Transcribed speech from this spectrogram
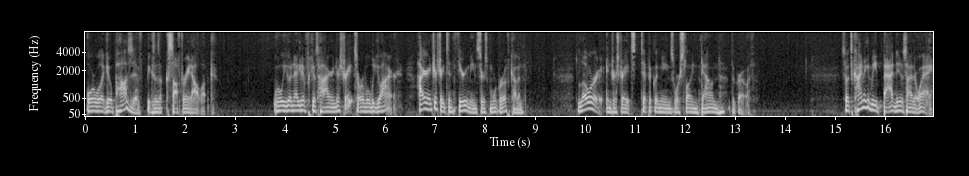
Or will it go positive because of a softer rate outlook? Will we go negative because higher interest rates, or will we go higher? Higher interest rates, in theory, means there's more growth coming. Lower interest rates typically means we're slowing down the growth. So it's kind of going to be bad news either way.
